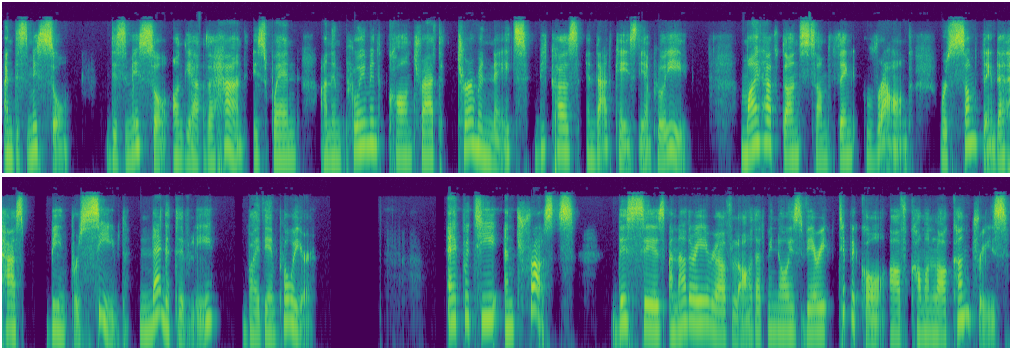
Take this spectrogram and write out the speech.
And dismissal. Dismissal, on the other hand, is when an employment contract terminates because, in that case, the employee might have done something wrong or something that has been perceived negatively by the employer. Equity and trusts this is another area of law that we know is very typical of common law countries.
